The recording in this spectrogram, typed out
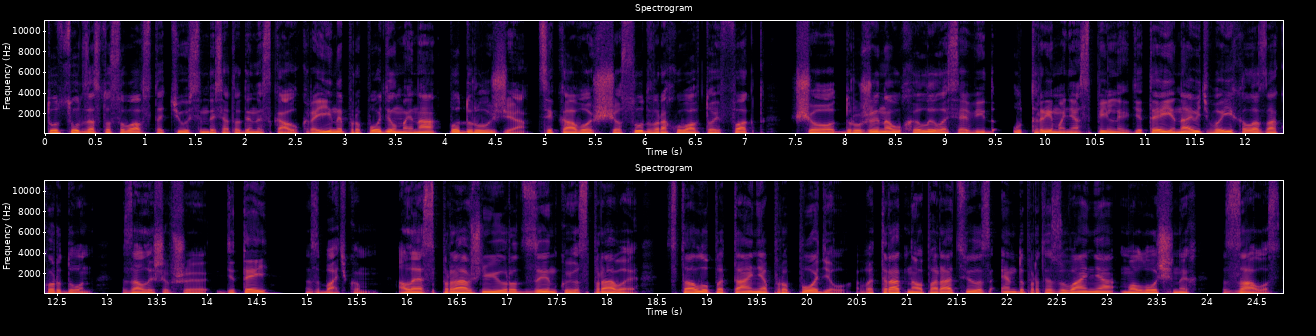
Тут суд застосував статтю 71 СК України про поділ майна подружжя. Цікаво, що суд врахував той факт, що дружина ухилилася від утримання спільних дітей і навіть виїхала за кордон, залишивши дітей з батьком. Але справжньою родзинкою справи стало питання про поділ витрат на операцію з ендопротезування молочних залоз.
